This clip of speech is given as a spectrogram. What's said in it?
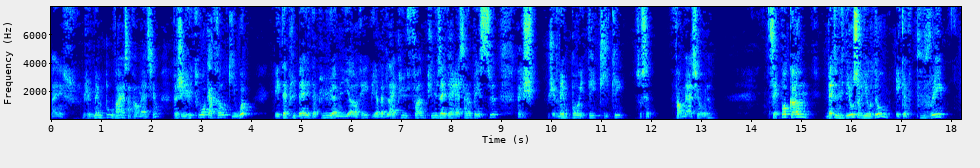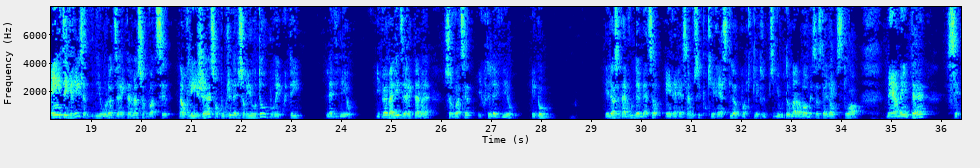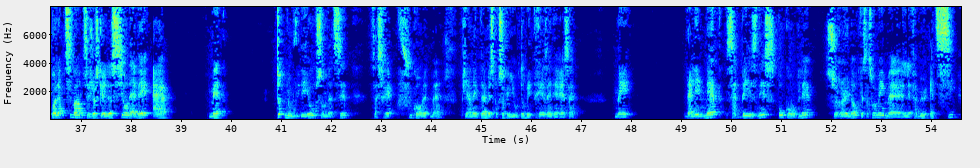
Ben, j'ai même pas ouvert sa formation. J'ai vu trois, quatre autres qui, whoop, étaient plus belles, étaient plus améliorées, puis avaient de l'air plus fun, plus intéressant, puis ainsi de suite. Fait que j'ai même pas été cliqué sur cette formation-là. C'est pas comme mettre une vidéo sur YouTube et que vous pouvez intégrer cette vidéo-là directement sur votre site. Donc, les gens sont pas obligés d'aller sur YouTube pour écouter la vidéo. Ils peuvent aller directement sur votre site, écouter la vidéo, et boum. Et là, c'est à vous de mettre ça intéressant aussi pour qu'il reste là, pas qu'il clique sur le petit YouTube en bas. Mais ça, c'est une autre histoire. Mais en même temps, c'est pas l'optimum. C'est juste que là, si on avait à mettre toutes nos vidéos sur notre site, ça serait fou complètement. Puis en même temps, c'est pour ça que YouTube est très intéressant. Mais d'aller mettre sa business au complet sur un autre, que ce soit même euh, le fameux Etsy,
